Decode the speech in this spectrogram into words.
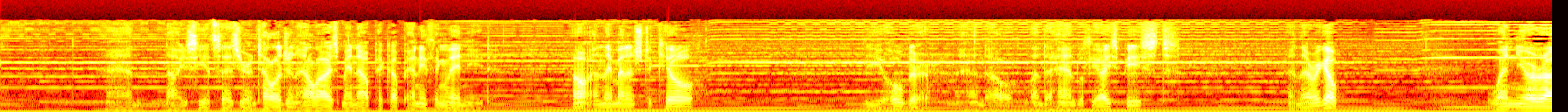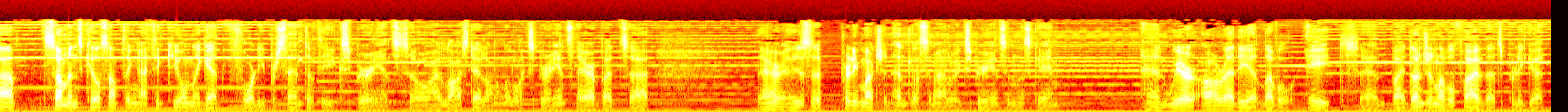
And now you see it says your intelligent allies may now pick up anything they need. Oh, and they managed to kill the ogre. And I'll lend a hand with the ice beast. And there we go. When you're uh, summons kill something, I think you only get 40% of the experience, so I lost out on a little experience there, but uh, there is a pretty much an endless amount of experience in this game. And we're already at level 8, and by dungeon level 5 that's pretty good.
